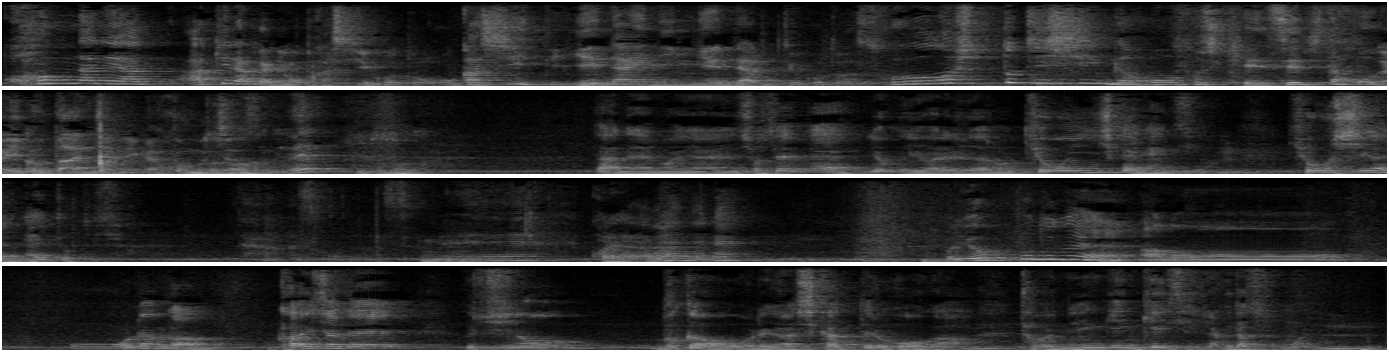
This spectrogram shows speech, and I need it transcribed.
こんなにあ明らかにおかしいことをおかしいって言えない人間であるということはその人自身がもう少し形成した方がいいことあるんじゃないかと思っちゃうんですよね。本当そうだだからねもうね所詮ねよく言われるあの教員しかいないんですよ、うん教師がいないってことですよ。だからそうなんですよね、これがダメなんだよね。これよっぽどねあのー俺なんか会社でうちの部下を俺が叱ってる方が多分人間形成に役立つと思うよ。うん。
